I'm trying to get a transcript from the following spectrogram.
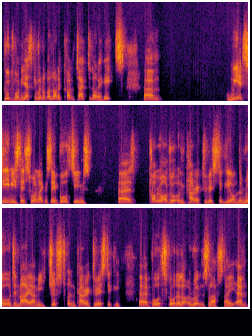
good one. He has given up a lot of contact, a lot of hits. Um, weird series, this one. Like I say, both teams, uh, Colorado uncharacteristically on the road and Miami just uncharacteristically, uh, both scored a lot of runs last night. Um,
